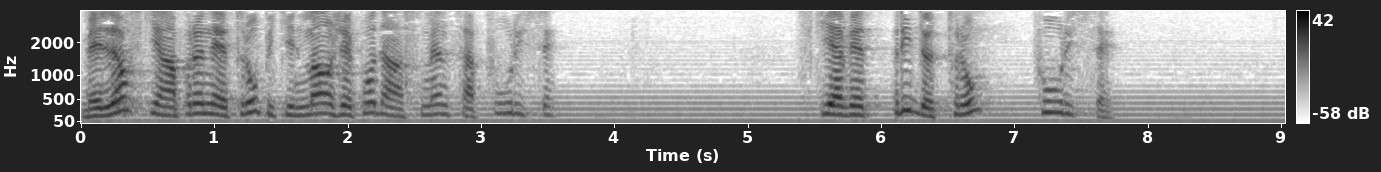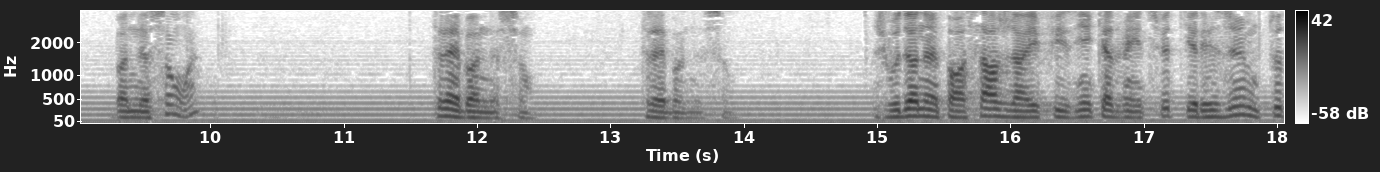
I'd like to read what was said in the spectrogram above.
mais lorsqu'il en prenait trop et qu'il ne mangeait pas dans la semaine, ça pourrissait. Ce qui avait pris de trop pourrissait. Bonne leçon, hein? Très bonne leçon. Très bonne leçon. Je vous donne un passage dans Éphésiens 4, 28 qui résume tout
